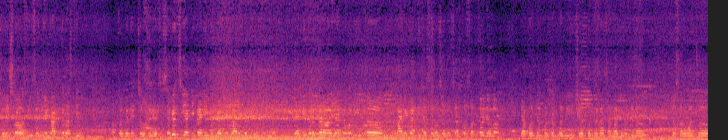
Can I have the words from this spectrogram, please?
सुरेशराव असतील संजय काटकर असतील आमचा गणेश चौधरी असतील सगळेच या ठिकाणी मंडळाचे कार्यकर्ते त्यांनी खरं तर या नवनियुक्त कार्यकारिणीच्या सर्व सदस्यांचा सत्कार ठेवला त्याबद्दल प्रथमतः मी शहर पत्रकार संघाच्या वतीनं तुमच्या सर्वांचं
